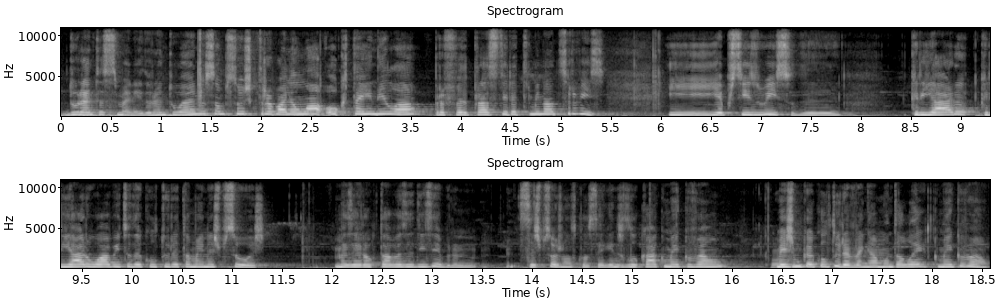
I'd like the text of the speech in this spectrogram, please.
durante a semana e durante o ano são pessoas que trabalham lá ou que têm de ir lá para, para assistir a determinado serviço. E, e é preciso isso, de criar, criar o hábito da cultura também nas pessoas. Mas era o que estavas a dizer, Bruno. Se as pessoas não se conseguem deslocar, como é que vão? Mesmo que a cultura venha a Montalegre, como é que vão?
